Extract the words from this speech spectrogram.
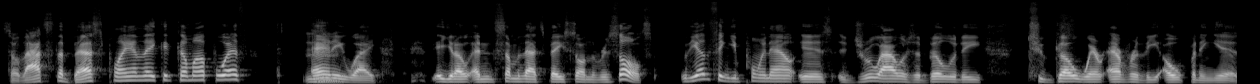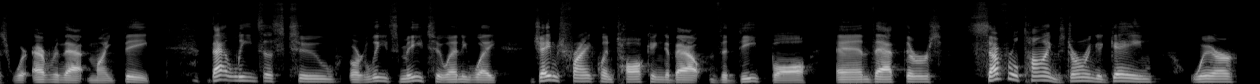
so that's the best plan they could come up with? Mm. Anyway, you know, and some of that's based on the results. The other thing you point out is Drew Allar's ability to go wherever the opening is, wherever that might be. That leads us to, or leads me to anyway, James Franklin talking about the deep ball and that there's several times during a game where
